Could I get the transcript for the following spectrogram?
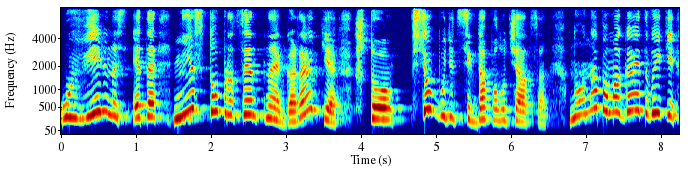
уверенность – это не стопроцентная гарантия, что все будет всегда получаться, но она помогает выйти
